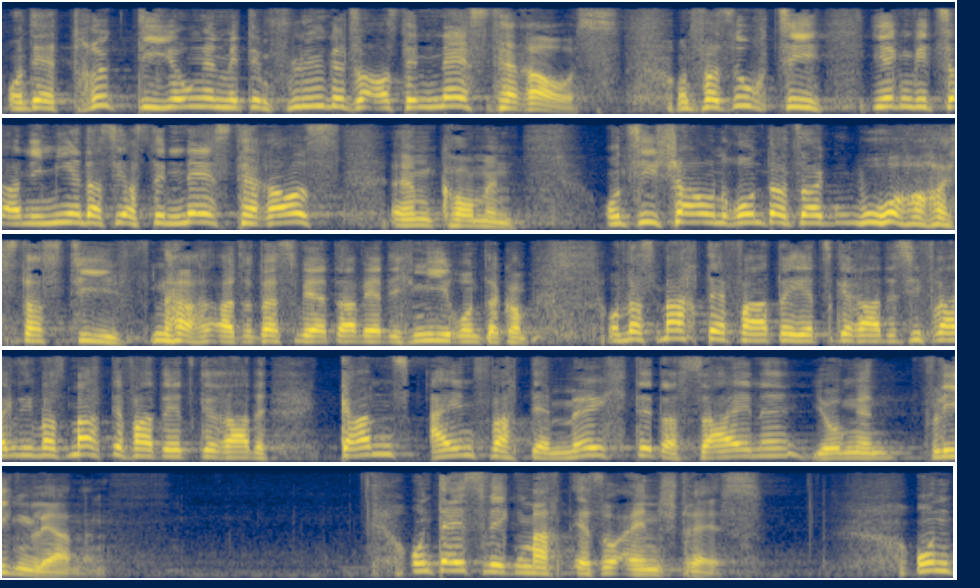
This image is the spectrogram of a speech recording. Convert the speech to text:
und er drückt die Jungen mit dem Flügel so aus dem Nest heraus und versucht sie irgendwie zu animieren, dass sie aus dem Nest herauskommen. Ähm, und sie schauen runter und sagen, wow, ist das tief. Na, also das wär, da werde ich nie runterkommen. Und was macht der Vater jetzt gerade? Sie fragen sich, was macht der Vater jetzt gerade? Ganz einfach, der möchte, dass seine Jungen fliegen lernen. Und deswegen macht er so einen Stress. Und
